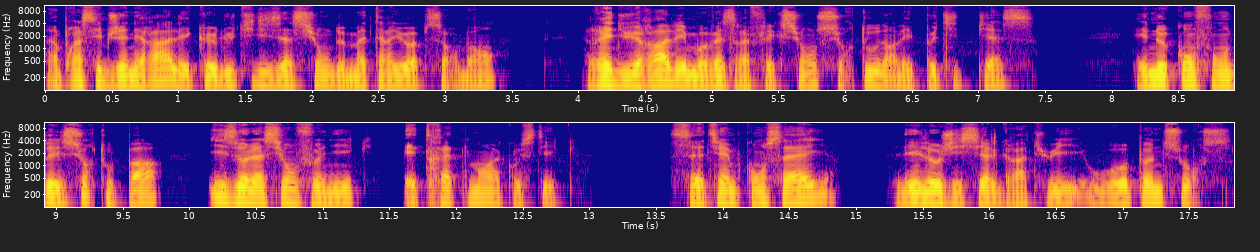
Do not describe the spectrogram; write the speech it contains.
Un principe général est que l'utilisation de matériaux absorbants réduira les mauvaises réflexions, surtout dans les petites pièces. Et ne confondez surtout pas isolation phonique et traitement acoustique. Septième conseil, les logiciels gratuits ou open source.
